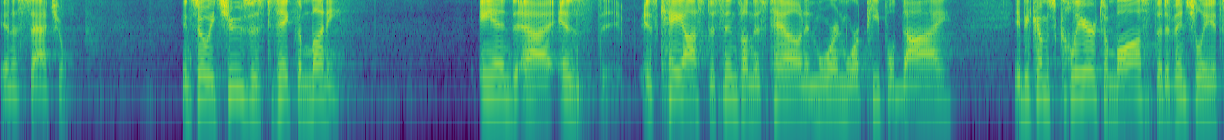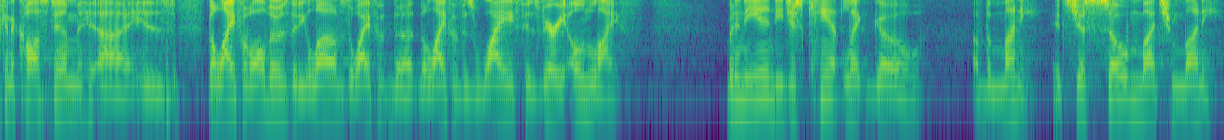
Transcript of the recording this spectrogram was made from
in a satchel. And so he chooses to take the money and uh, as, as chaos descends on this town and more and more people die, it becomes clear to Moss that eventually it's going to cost him uh, his, the life of all those that he loves, the, wife, the, the life of his wife, his very own life. But in the end, he just can't let go of the money. It's just so much money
